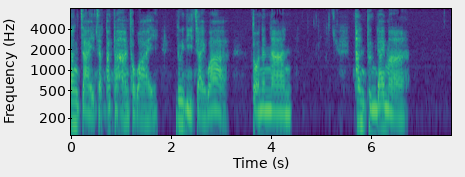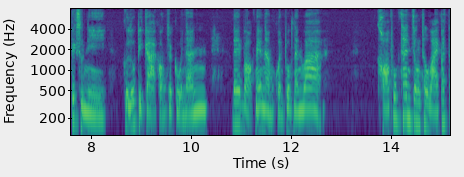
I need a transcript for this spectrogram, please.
ตั้งใจจัดพัฒหารถวายด้วยดีใจว่าต่อนานๆ ท่านพึงได้มา ภิกษุณีกุลุปิกาของตระกูลนั้น ได้บอกแนะนำคนพวกนั้นว่า ขอพวกท่านจงถวายพัต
